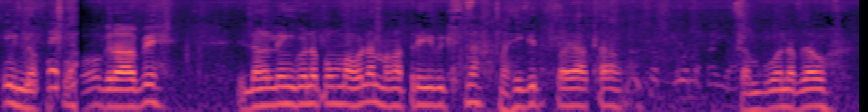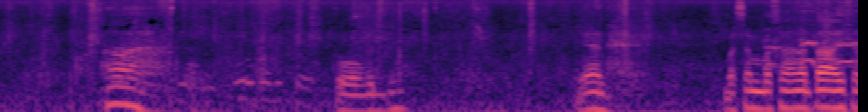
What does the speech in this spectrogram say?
Uy, naku po. Oh, grabe. Ilang linggo na pong maulan, mga 3 weeks na. Mahigit pa yata. Isang buwan na daw. Ah. Pugod. Yan. Basang-basa na tayo sa...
